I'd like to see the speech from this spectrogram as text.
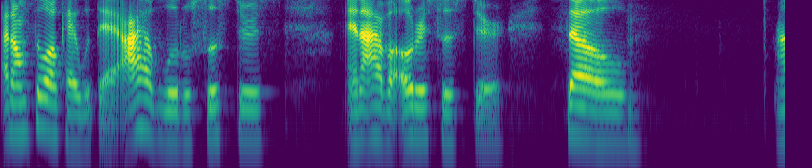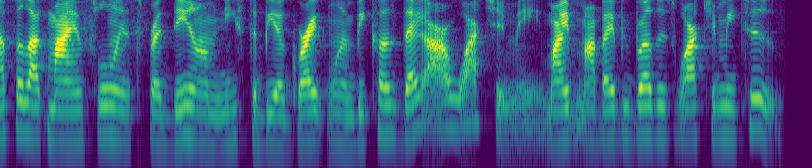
I don't feel okay with that. I have little sisters, and I have an older sister, so I feel like my influence for them needs to be a great one because they are watching me. My my baby brother's watching me too.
